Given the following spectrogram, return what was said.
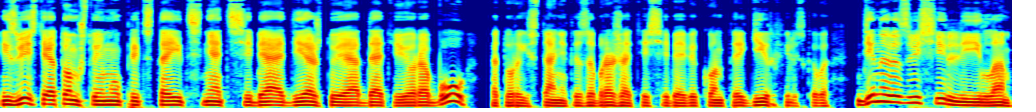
Известие о том, что ему предстоит снять с себя одежду и отдать ее рабу, который станет изображать из себя Виконта Гирфельского, Дина развеселила.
